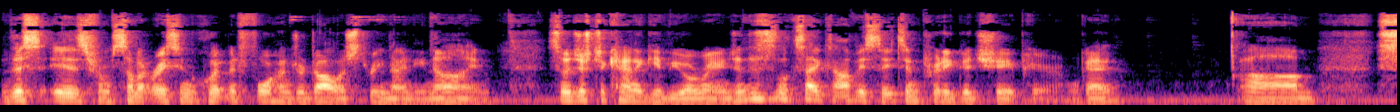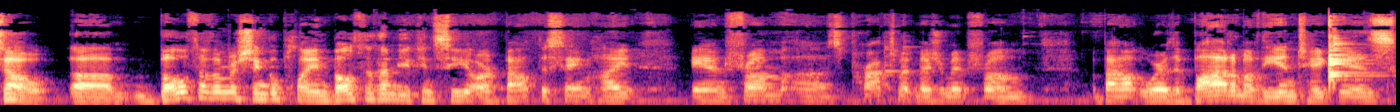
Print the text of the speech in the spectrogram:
This is from Summit Racing Equipment, $400, 399. So just to kind of give you a range. And this looks like, obviously, it's in pretty good shape here, okay? Um, so um, both of them are single plane. Both of them you can see are about the same height. And from uh, approximate measurement from about where the bottom of the intake is,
